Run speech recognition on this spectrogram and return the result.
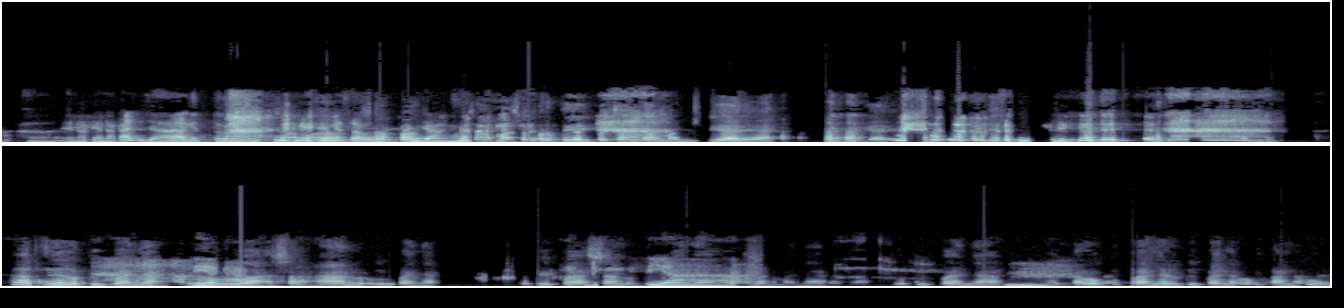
uh, enak-enak aja gitu. Sama, bisa umur panjang sama seperti pejantan manusia ya artinya lebih banyak iya. keluasaan yeah. lebih banyak kebebasan lebih yeah. banyak apa namanya lebih banyak. Hmm. Kalau bebannya lebih banyak ditanggung.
